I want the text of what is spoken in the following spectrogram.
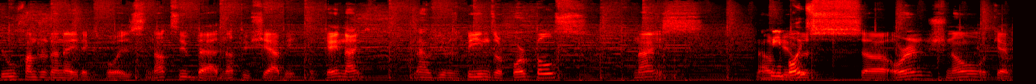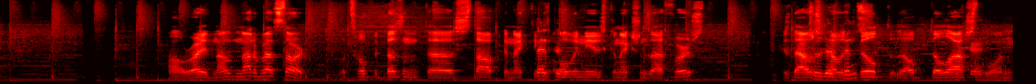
208 X, boys. Not too bad, not too shabby. Okay, nice. Now give us beans or purples. Nice. Now Bean give boys? us uh, orange. No, okay. Alright, not, not a bad start. Let's hope it doesn't uh, stop connecting. That's good. All we need is connections at first. Because that was that how it built the, the last Okay. one.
